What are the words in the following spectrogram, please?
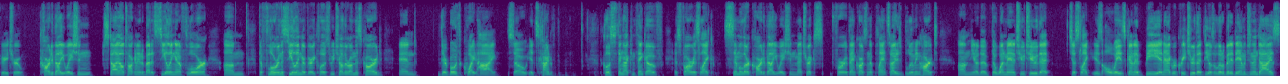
Very true. Card evaluation style, talking about a ceiling and a floor. Um, the floor and the ceiling are very close to each other on this card, and they're both quite high. So it's kind of the closest thing I can think of as far as like similar card evaluation metrics for event cards on the plant side is Blooming Heart. Um, you know, the the one mana two two that just like is always going to be an aggro creature that deals a little bit of damage and then dies.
